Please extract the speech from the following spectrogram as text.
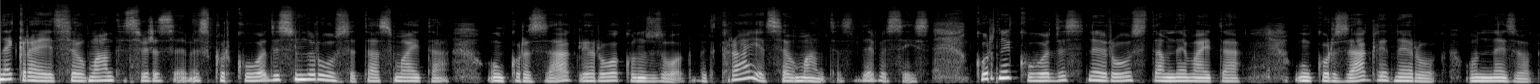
Nekrājiet sev mantas virs zemes, kur kodas un rūsa tās maitā, un kur zāgļi roku un zog, bet krājiet sev mantas debesīs, kur ne kodas, ne rūsa tam nemaitā, un kur zāgļi nerok un nezog.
